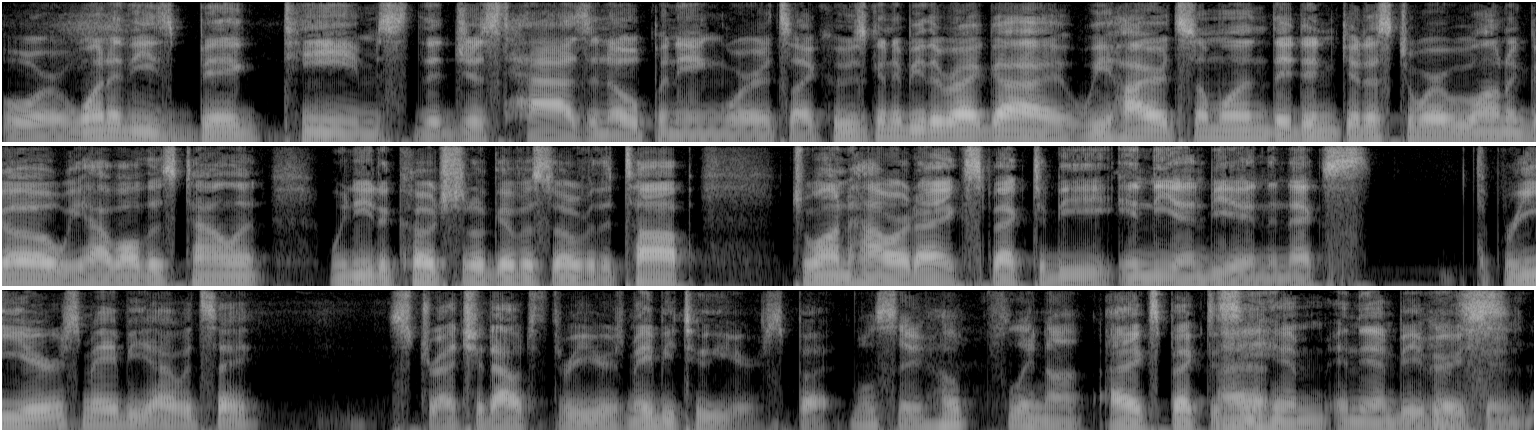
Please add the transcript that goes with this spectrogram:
or one of these big teams that just has an opening where it's like, who's going to be the right guy? We hired someone. They didn't get us to where we want to go. We have all this talent. We need a coach that'll give us over the top. Juwan Howard, I expect to be in the NBA in the next three years, maybe, I would say. Stretch it out to three years, maybe two years, but We'll see. Hopefully not. I expect to see I- him in the NBA very soon.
